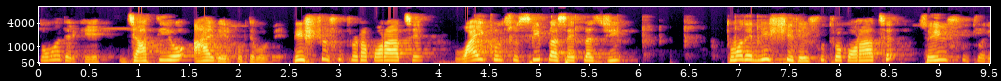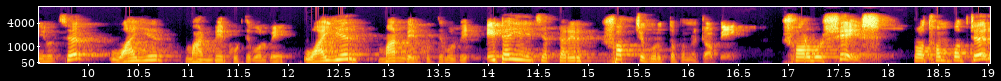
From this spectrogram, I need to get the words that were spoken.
তোমাদেরকে জাতীয় আয় বের করতে বলবে। বিশ্ব সূত্রটা পড়া আছে। Y equals to C plus I plus G তোমাদের নিশ্চিত এই সূত্র পড়া আছে এই সূত্র দিয়ে হচ্ছে ওয়াই এর মান বের করতে বলবে। ওয়াই এর মান বের করতে বলবে। এটাই এই চ্যাপ্টারের সবচেয়ে গুরুত্বপূর্ণ টপিক সর্বশেষ প্রথম পত্রের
